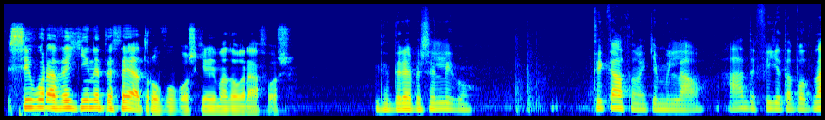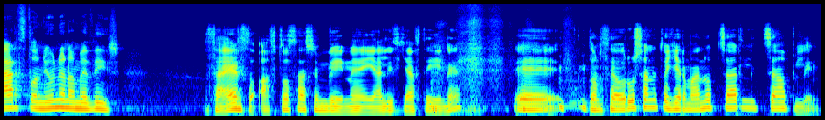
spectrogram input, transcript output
Σίγουρα δεν γίνεται θέατρο ο βοβός κινηματογράφος. Δεν τρέπεσαι λίγο; Τι κάθομαι και μιλάω; Άντε φύγετε από εδώ. Να έρθεις τον Ιούνιο να με δεις. Θα έρθω. Αυτό θα συμβεί. Ναι, η αλήθεια αυτή είναι. ε, τον θεωρούσαν το Γερμανό Τσάρλι Τσάπλιν.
